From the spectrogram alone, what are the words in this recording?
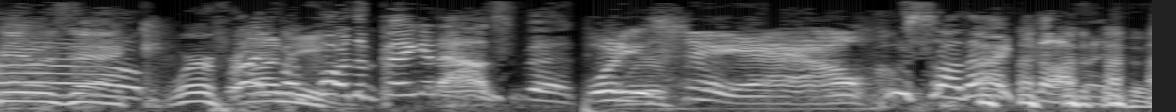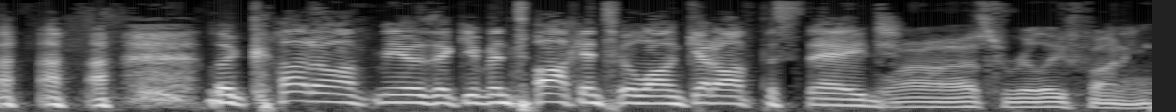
music. We're Right funny. before the big announcement. What do you say, Al? Who saw that coming? the cutoff music. You've been talking too long. Get off the stage. Wow, that's really funny.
